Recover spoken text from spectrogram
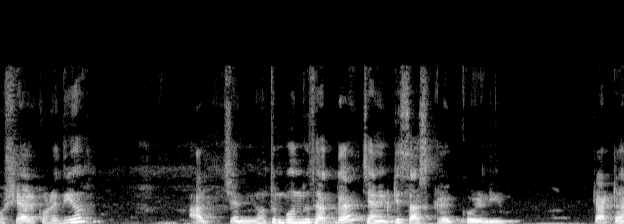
ও শেয়ার করে দিও। আর নতুন বন্ধু থাকলে চ্যানেলটি সাবস্ক্রাইব করে নিও। টাটা।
